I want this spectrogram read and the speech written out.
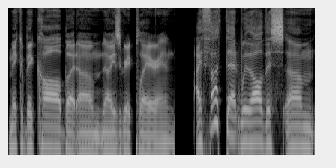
make a big call. But um, no, he's a great player, and I thought that with all this, um,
